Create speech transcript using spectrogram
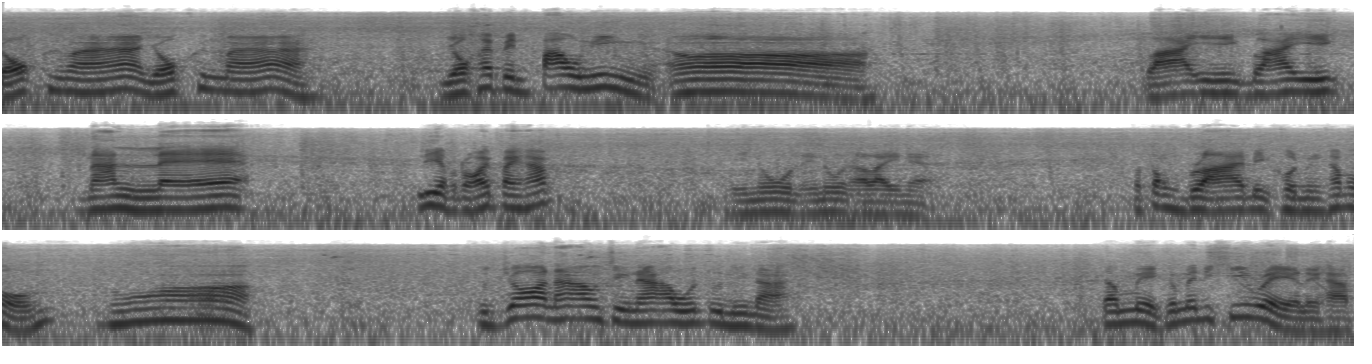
ยกขึ้นมา ยกขึ้นมา ยกให้เป็นเป้านิ่งอ่าบลายอีกบลายอีก นั่นแหละ เรียบร้อยไปครับ ไอ้นู่นไอ้นู่นอะไรเนี่ย ก็ต้องบลายเป็นคนหนึ่งครับผมว้าสุดยอดนะ เอาจริงนะอาวุธตัวนี้นะ ดาเมจก็ไม่ได้ขี้เหร่เลยครับ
